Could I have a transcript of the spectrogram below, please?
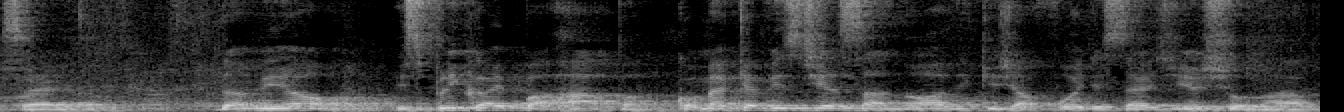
certo? Damião, explica aí pra Rapa, como é que é vestir essa nove que já foi de Serginho Chulapa?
